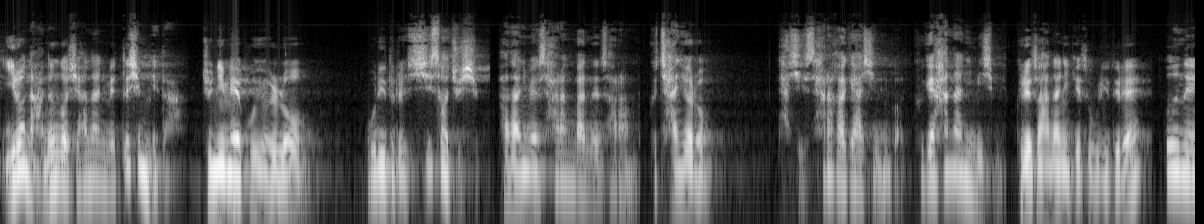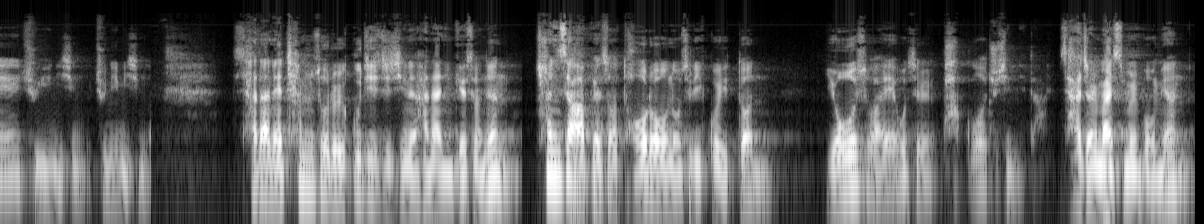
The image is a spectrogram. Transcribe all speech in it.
일어나는 것이 하나님의 뜻입니다. 주님의 보혈로 우리들을 씻어 주시고 하나님의 사랑받는 사람, 그 자녀로 다시 살아가게 하시는 것. 그게 하나님이십니다. 그래서 하나님께서 우리들의 은혜의 주인이신, 주님이신 것. 사단의 참소를 꾸짖으시는 하나님께서는 천사 앞에서 더러운 옷을 입고 있던 여호수아의 옷을 바꾸어 주십니다. 4절 말씀을 보면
